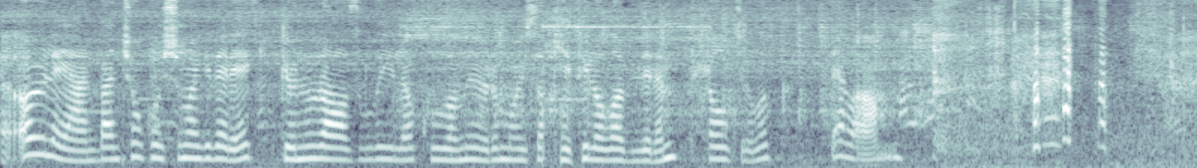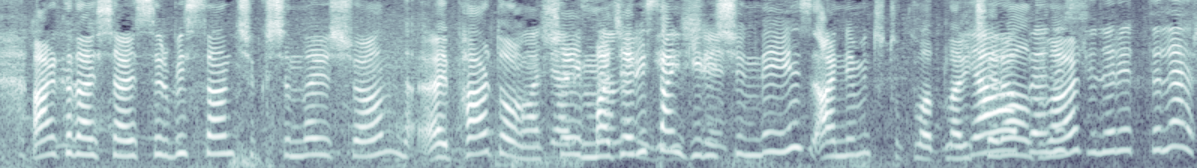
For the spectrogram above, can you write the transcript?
E, Öyle yani ben çok hoşuma giderek gönül razılığıyla kullanıyorum. O yüzden kefil olabilirim. Yolculuk devam. Arkadaşlar Sırbistan çıkışındayız şu an. Ay, pardon şey Macaristan'ın Macaristan girişi. girişindeyiz. Annemi tutukladılar, Ya içeri aldılar. beni sinir ettiler.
